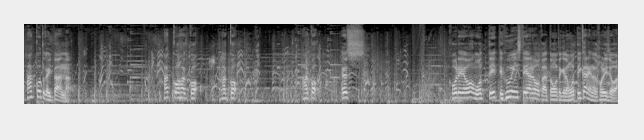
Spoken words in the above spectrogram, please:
発酵とかいっぱいあんな。発酵発酵。発酵。発酵。よし。これを持って行って封印してやろうかと思ったけど、持っていかれへんのか、これ以上は。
